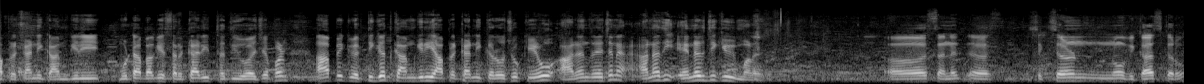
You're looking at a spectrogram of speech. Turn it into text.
આ પ્રકારની કામગીરી મોટાભાગે સરકારી થતી હોય છે પણ આપ એક વ્યક્તિગત કામગીરી આ પ્રકારની કરો છો કેવો આનંદ રહે છે ને આનાથી એનર્જી કેવી મળે છે? શિક્ષણનો વિકાસ કરવો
